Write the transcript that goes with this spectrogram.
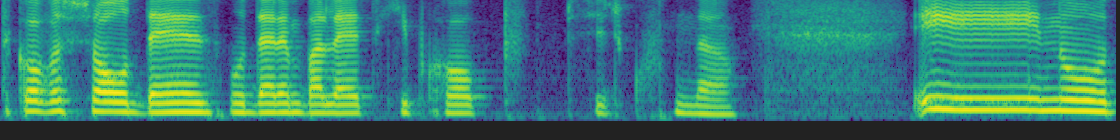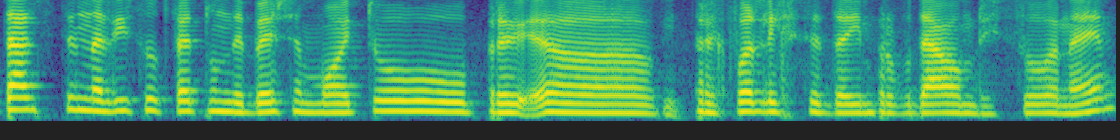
такова шоу, денс, модерен балет, хип-хоп, всичко. Да. И, но танците, нали, съответно не беше моето. Пре, а, прехвърлих се да им преподавам рисуване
